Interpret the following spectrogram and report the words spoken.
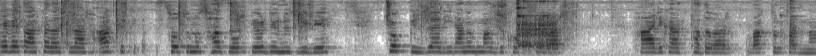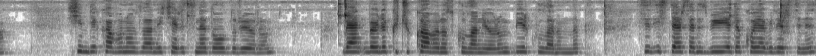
Evet arkadaşlar artık sosumuz hazır. Gördüğünüz gibi çok güzel inanılmaz bir kokusu var. Harika tadı var. Baktım tadına. Şimdi kavanozların içerisine dolduruyorum. Ben böyle küçük kavanoz kullanıyorum. Bir kullanımlık. Siz isterseniz büyüğe de koyabilirsiniz.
